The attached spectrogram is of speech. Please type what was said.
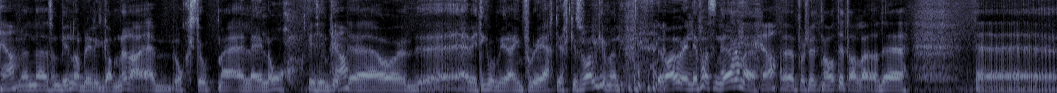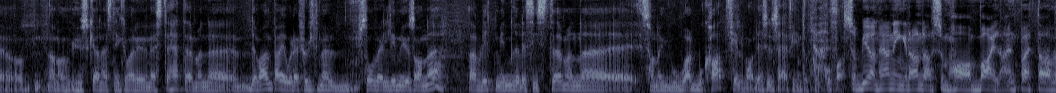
Ja. men eh, som begynner å bli litt gamle. da. Jeg vokste opp med LA Law i sin tid. Ja. eh, og eh, Jeg vet ikke hvor mye det har influert yrkesvalget, men det var jo veldig fascinerende Ja. på slutten av 80-tallet. Og Eh, nå husker jeg nesten ikke hva det neste heter, men eh, det var en periode jeg fulgte med så veldig mye sånne. Det har blitt mindre det siste, men eh, sånne gode advokatfilmer det syns jeg er fint å plukke opp. Altså. Så Bjørn Henning Grandal, som har byline på, et av,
